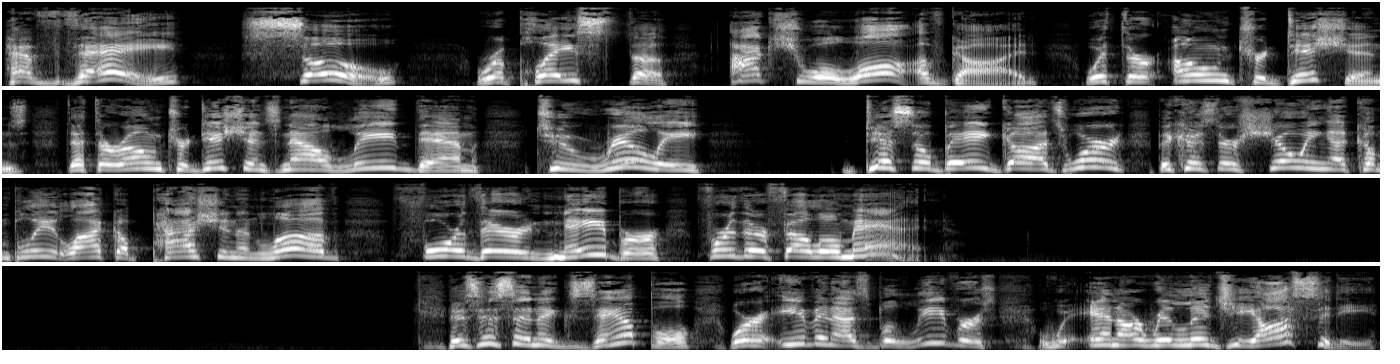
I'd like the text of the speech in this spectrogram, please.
Have they so replaced the actual law of God with their own traditions that their own traditions now lead them to really disobey God's word because they're showing a complete lack of passion and love for their neighbor, for their fellow man. Is this an example where even as believers in our religiosity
